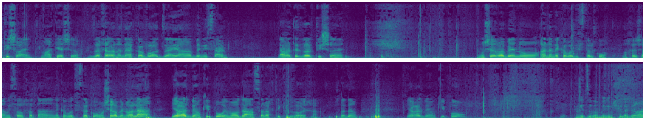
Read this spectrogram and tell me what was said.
תשרי, מה הקשר? זכר ענני הכבוד זה היה בניסן. למה ט"ו תשרי? משה רבנו, ענני כבוד הסתלקו. אחרי שעם ישראל חטא, ענני כבוד הסתלקו. משה רבנו עלה, ירד ביום כיפור עם ההודעה, סלחתי כדבריך. בסדר? ירד ביום כיפור, נגיד זה במילים של הגר"א.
